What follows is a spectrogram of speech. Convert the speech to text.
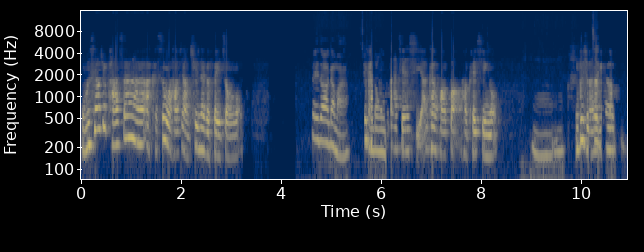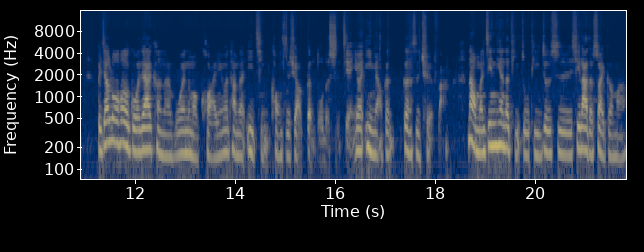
我们是要去爬山啊啊！可是我好想去那个非洲哦。非洲要干嘛？去看动物大迁徙啊，看花豹，好开心哦。嗯，你不喜欢那个？比较落后的国家可能不会那么快，因为他们的疫情控制需要更多的时间，因为疫苗更更是缺乏。那我们今天的题主题就是希腊的帅哥吗？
